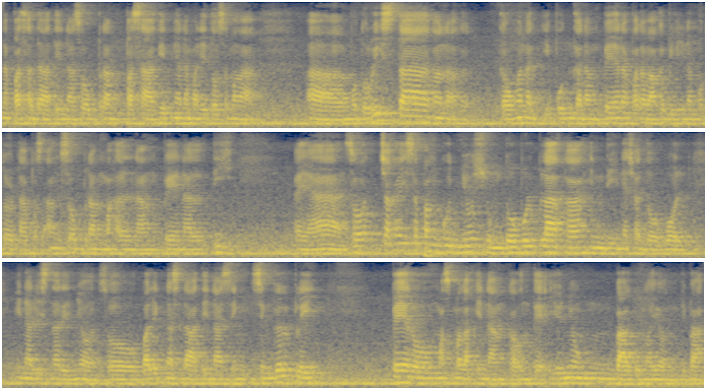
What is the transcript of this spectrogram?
napasa dati na sobrang pasakit nga naman ito sa mga uh, motorista na ikaw nga nag-ipon ka ng pera para makabili ng motor tapos ang sobrang mahal ng penalty. Ayan. So, tsaka isa pang good news, yung double plaka, hindi na siya double. Inalis na rin yon So, balik na sa dati na sing- single plate, pero mas malaki ng kaunti. Yun yung bago ngayon, di ba?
